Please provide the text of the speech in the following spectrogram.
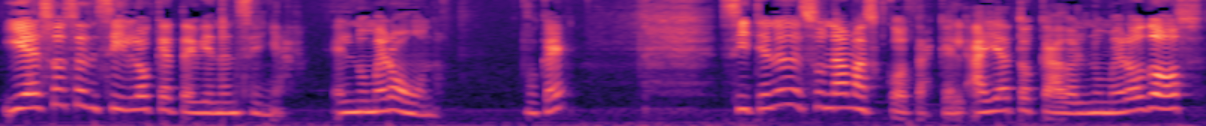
Y eso es en sí lo que te viene a enseñar. El número uno. ¿Ok? Si tienes una mascota que haya tocado el número 2,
